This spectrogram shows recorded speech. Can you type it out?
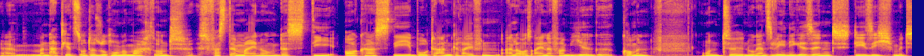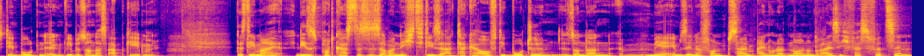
Ähm, man hat jetzt Untersuchungen gemacht und ist fast der Meinung, dass die Orcas, die Boote angreifen, alle aus einer Familie kommen und äh, nur ganz wenige sind, die sich mit den Booten irgendwie besonders abgeben. Das Thema dieses Podcasts ist aber nicht diese Attacke auf die Boote, sondern ähm, mehr im Sinne von Psalm 139, Vers 14,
